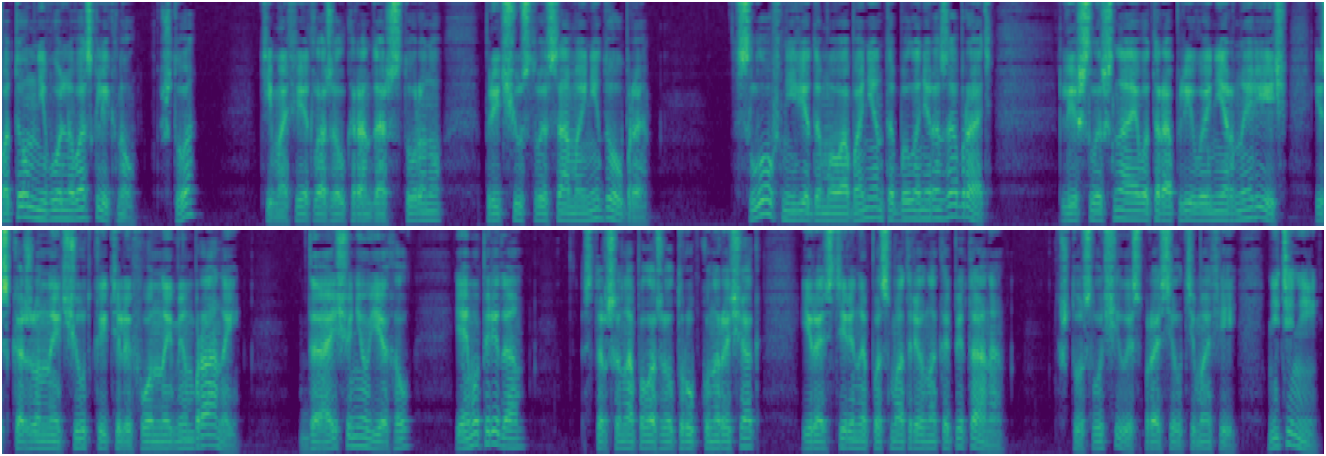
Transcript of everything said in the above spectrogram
потом невольно воскликнул. «Что?» Тимофей отложил карандаш в сторону, предчувствуя самое недоброе. Слов неведомого абонента было не разобрать — лишь слышна его торопливая нервная речь, искаженная чуткой телефонной мембраной. «Да, еще не уехал. Я ему передам». Старшина положил трубку на рычаг и растерянно посмотрел на капитана. «Что случилось?» — спросил Тимофей. «Не тяни».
